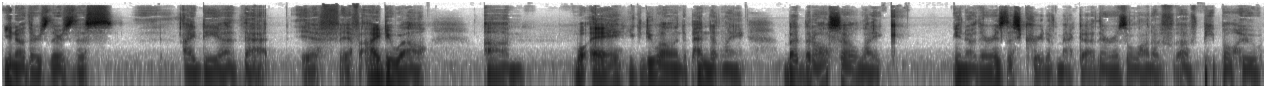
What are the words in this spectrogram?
you know, there's there's this idea that if if I do well, um, well, a you can do well independently, but but also like you know there is this creative mecca. There is a lot of of people who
